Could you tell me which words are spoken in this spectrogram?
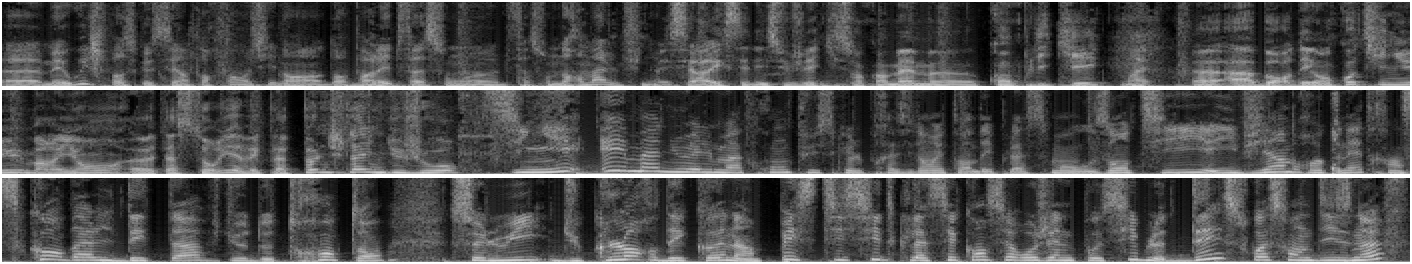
euh, mais oui, je pense que c'est important aussi d'en d'en parler de façon euh, de façon normale Mais finalement. c'est vrai que c'est des sujets qui sont quand même euh, compliqués Ouais. euh, à aborder. On continue, Marion, euh, ta story avec la punchline du jour. Signé Emmanuel Macron puisque le président est en déplacement aux Antilles et il vient de reconnaître un scandale d'État vieux de 30 ans, celui du chlordécone, un pesticide classé cancérogène possible dès 79,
